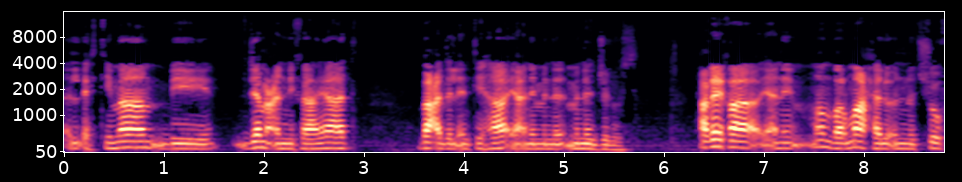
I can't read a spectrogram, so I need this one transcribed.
الاهتمام بجمع النفايات بعد الانتهاء يعني من من الجلوس. حقيقة يعني منظر ما حلو إنه تشوف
